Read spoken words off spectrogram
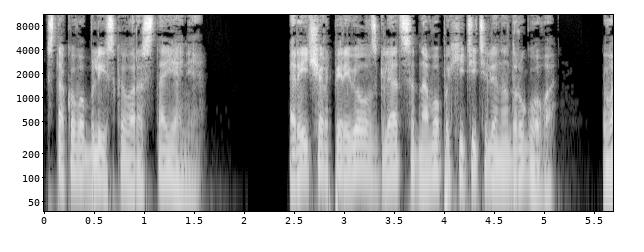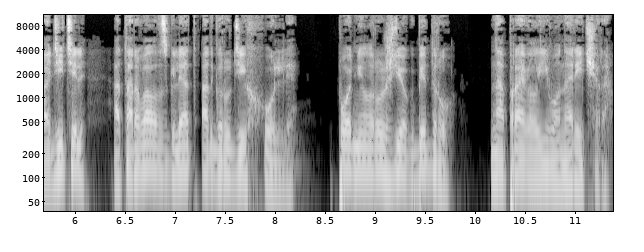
с такого близкого расстояния. Ричард перевел взгляд с одного похитителя на другого. Водитель оторвал взгляд от груди Холли, поднял ружье к бедру, направил его на Ричера.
